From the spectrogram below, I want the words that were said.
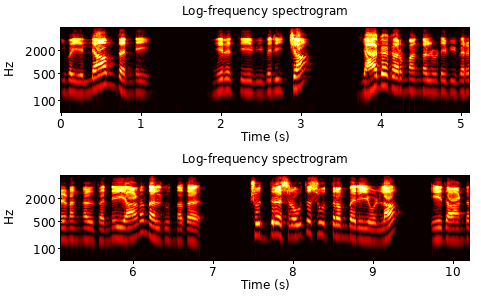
ഇവയെല്ലാം തന്നെ നേരത്തെ വിവരിച്ച യാഗകർമ്മങ്ങളുടെ വിവരണങ്ങൾ തന്നെയാണ് നൽകുന്നത്. ക്ഷുദ്ര ശ്രൗതസൂത്രം വരെയുള്ള ഏതാണ്ട്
